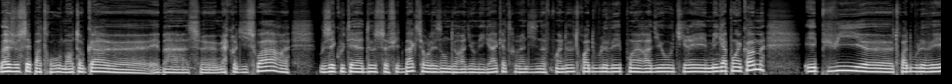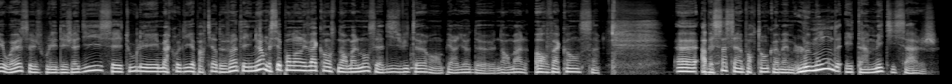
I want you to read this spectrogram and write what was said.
Bah, je sais pas trop, mais en tout cas, euh, eh ben, ce mercredi soir, vous écoutez à deux ce feedback sur les ondes de Radio Méga 99.2 www.radio-méga.com et puis euh, 3W, ouais, c'est- je vous l'ai déjà dit, c'est tous les mercredis à partir de 21h, mais c'est pendant les vacances. Normalement, c'est à 18h en période euh, normale, hors vacances. Euh, ah ben ça, c'est important quand même. Le monde est un métissage,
